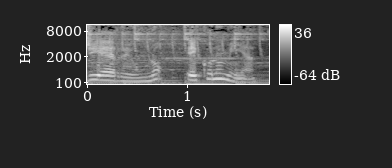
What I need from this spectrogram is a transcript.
GR1 Economia.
